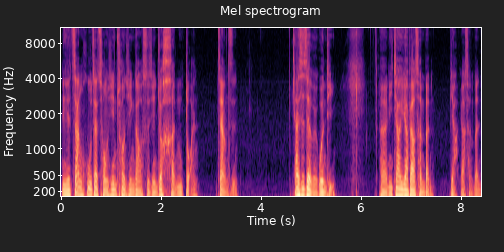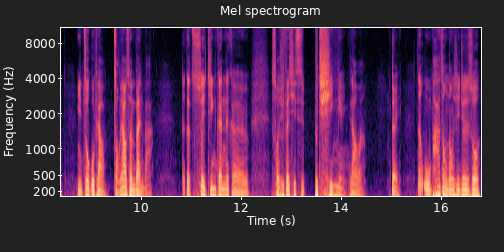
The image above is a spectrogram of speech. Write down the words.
你的账户再重新创新高时间就很短这样子。但是这有个问题，呃，你交易要不要成本？要要成本。你做股票总要成本吧？那个税金跟那个手续费其实不轻诶，你知道吗？对，那五趴这种东西，就是说，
